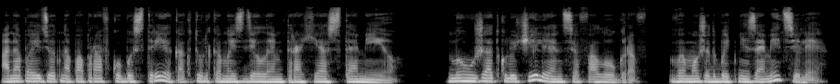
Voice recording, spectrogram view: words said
«Она пойдет на поправку быстрее, как только мы сделаем трахеостомию. Мы уже отключили энцефалограф. Вы, может быть, не заметили?»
